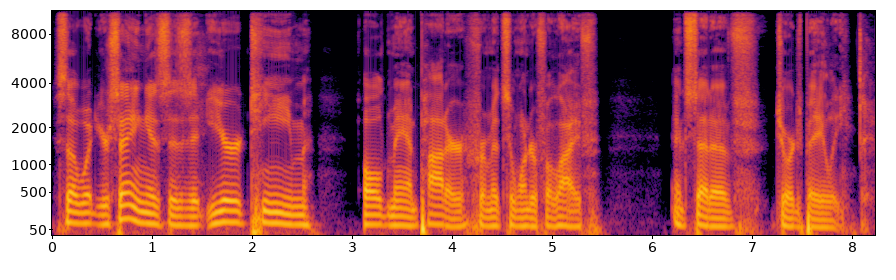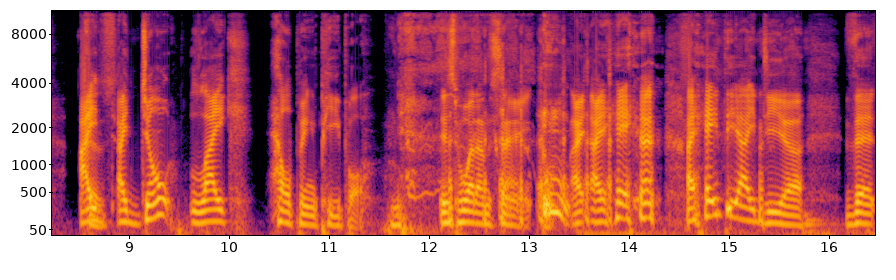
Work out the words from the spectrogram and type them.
So what you're saying is, is that your team, Old Man Potter from It's a Wonderful Life, instead of George Bailey. I I don't like helping people. Is what I'm saying. I I hate, I hate the idea that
